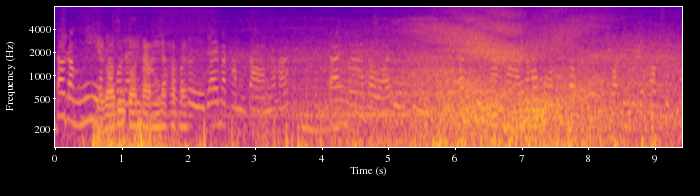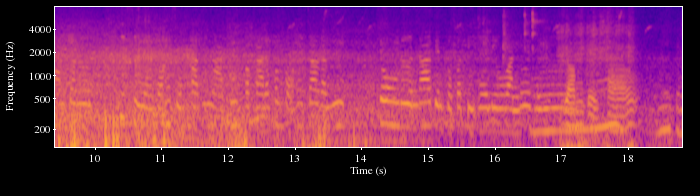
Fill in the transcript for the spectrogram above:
เจ้าดำนี่เดี๋ยวรอดูตอนรำนะครับนะก็เลยได้มาทำตามนะคะ ได้มาถวายองค์ปู่ท่านเกียรตินาคานะคะขอให้ครอบครัวขอให้มีแต่ความสุขความเจริญที่สิ่งใดขอให้สมปรารถนาทุกประการและก็ขอให้เจ้าดำนี้จงเดินได้เป็นปกติในเร็ววันด้วยเถิดรำแต่เช้านี่เป็น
